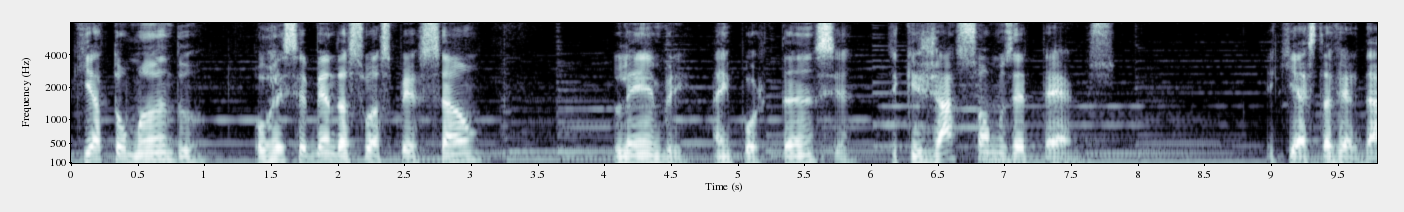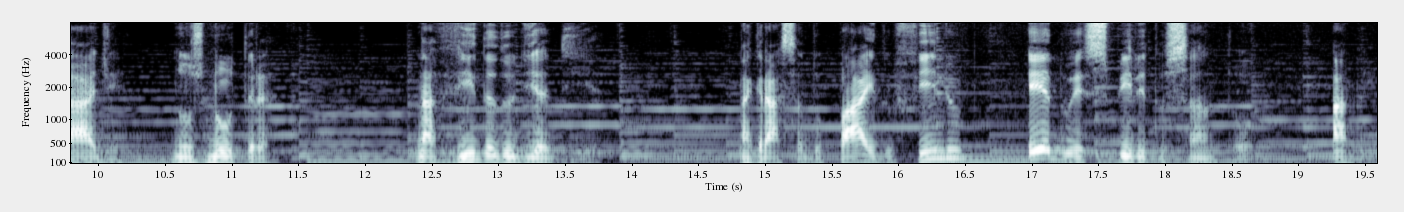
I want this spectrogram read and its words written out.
que a tomando ou recebendo a sua aspersão, lembre a importância de que já somos eternos e que esta verdade nos nutra na vida do dia a dia. Na graça do Pai, do Filho e do Espírito Santo. Amém.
